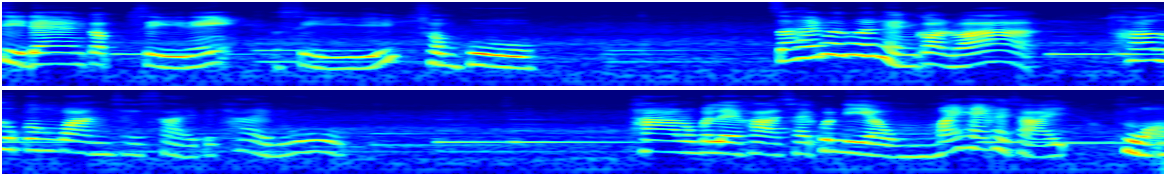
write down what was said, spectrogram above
สีแดงกับสีนี้ สีชมพู จะให้เพื่อนๆเห็นก่อนว่า ถ้าลุกกลางวันใส่ไปถ่ายรูปทาลงไปเลยค่ะ ใช้คนเดียวไม่ให้ใครใช้ห่วง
